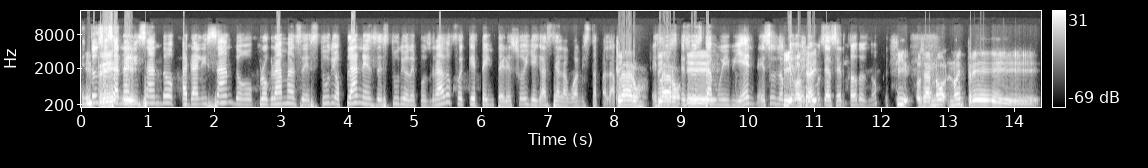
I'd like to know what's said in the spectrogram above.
Entonces, eh, analizando, analizando programas de estudio, planes de estudio de posgrado, fue que te interesó y llegaste a la UAM Iztapalapa. Claro, claro. eso está eh, muy bien, eso es lo que deberíamos de hacer todos, ¿no? Sí, o sea, no, no entré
